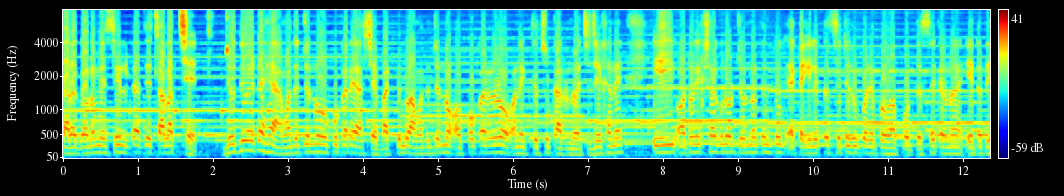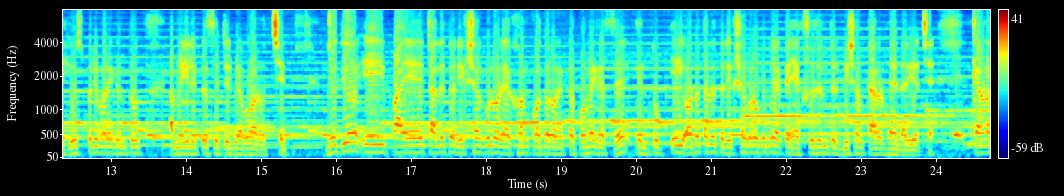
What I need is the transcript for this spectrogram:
তারা গণমিছিলটা যে চালাচ্ছে, যদিও এটা হ্যাঁ আমাদের জন্য উপকারে আসে বাট কিন্তু আমাদের জন্য অপকারেরও অনেক কিছু কারণ রয়েছে। যেখানে এই অটোরিকশাগুলোর জন্য কিন্তু একটা ইলেকট্রিসিটির উপরে প্রভাব পড়তেছে, কেননা এটাতে হিউজ পরিমাণে কিন্তু আপনার ইলেকট্রিসিটির ব্যবহার হচ্ছে। যদিও এই পায়ে চালিত রিক্সাগুলোর এখন কদর অনেকটা কমে গেছে, কিন্তু এই অটো চালিত রিক্সাগুলো কিন্তু একটা অ্যাক্সিডেন্টের বিশাল কারণ হয়ে দাঁড়িয়েছে। কেননা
